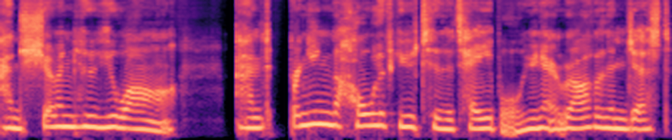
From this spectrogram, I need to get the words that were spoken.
and showing who you are and bringing the whole of you to the table, you know, rather than just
